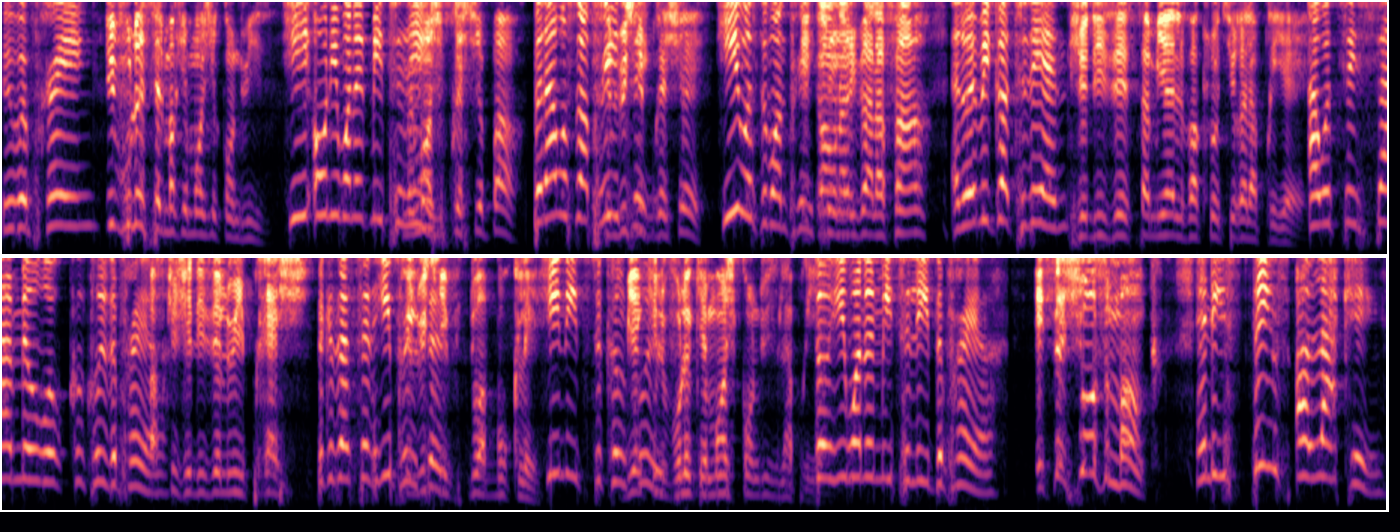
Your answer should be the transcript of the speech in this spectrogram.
we were praying. Il voulait seulement que moi je conduise. He only wanted me to Mais moi je lead. prêchais pas. But I was not C'est lui qui preaching. prêchait. He was the one Et quand on preaching. arrivait à la fin, And when we got to the end, je disais Samuel va clôturer la prière. I would say Samuel will conclude the prayer. Parce que je disais lui prêche. Because I said he C'est lui qui preaches. doit boucler. He needs to Bien qu'il conclude. voulait que moi je conduise la So prière. he wanted me to lead the prayer. Et ces choses manquent. And these things are lacking.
